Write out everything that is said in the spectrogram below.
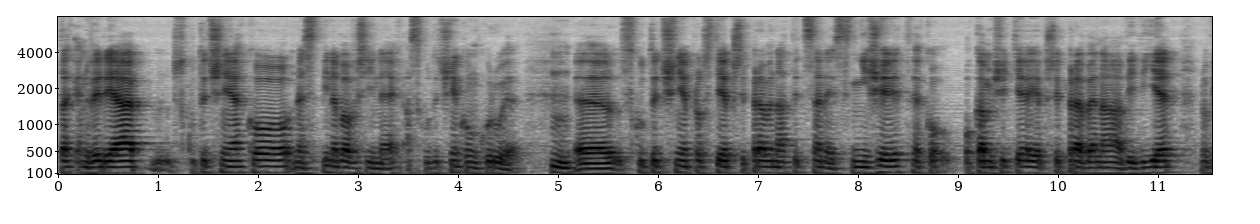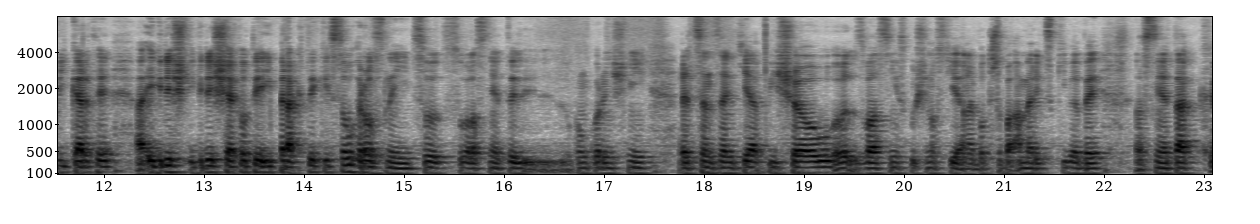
tak Nvidia skutečně jako nespí na vavřínech a skutečně konkuruje. Hmm. E, skutečně prostě je připravena ty ceny snížit, jako okamžitě je připravena vyvíjet nové karty a i když, i když jako ty její praktiky jsou hrozný, co, co vlastně ty konkurenční recenzenti a píšou e, z vlastních zkušeností, anebo třeba americký weby, vlastně tak,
